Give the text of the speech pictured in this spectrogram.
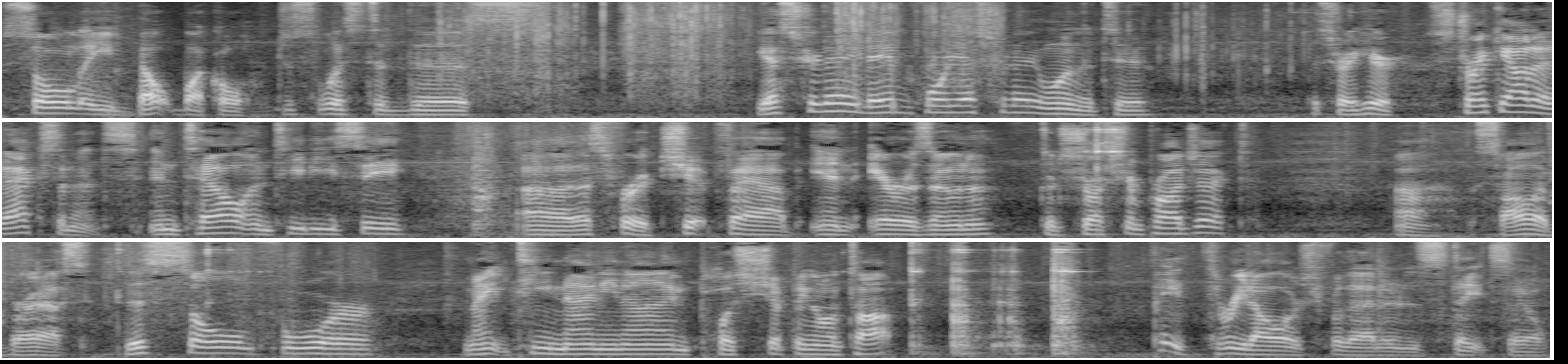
Sold a belt buckle. Just listed this yesterday, day before yesterday, one of the two. This right here. Strikeout at Accidents. Intel and TDC. Uh, that's for a chip fab in Arizona construction project. Uh, solid brass. This sold for $19.99 plus shipping on top. Paid $3 for that in a state sale.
